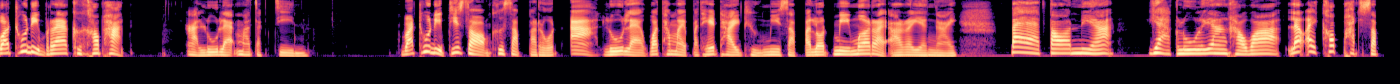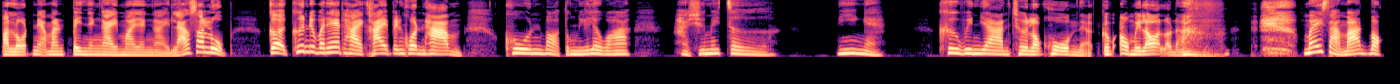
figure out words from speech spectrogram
วัตถุดิบแรกคือข้าวผัด อะรู้แล้วมาจากจีน วัตถุดิบที่สองคือสับปะรดอะรู้แล้วว่าทำไมประเทศไทยถึงมีสับปะรดมีเมื่อไหร่อะไรยังไง แต่ตอนเนี้ยอยากรู้หรือยังคะว่า แล้วไอ้ข้าวผัดสับปะรดเนี่ยมันเป็นยังไงมายังไง แล้วสรุปเกิดขึ้นในประเทศไทยใครเป็นคนทำคุณบอกตรงนี้เลยว่า หาชื่อไม่เจอ นี่ไงคือวิญญาณเชอร์ล็อกโฮมเนี่ยก็เอาไม่รอดแล้วนะ ไม่สามารถบอก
